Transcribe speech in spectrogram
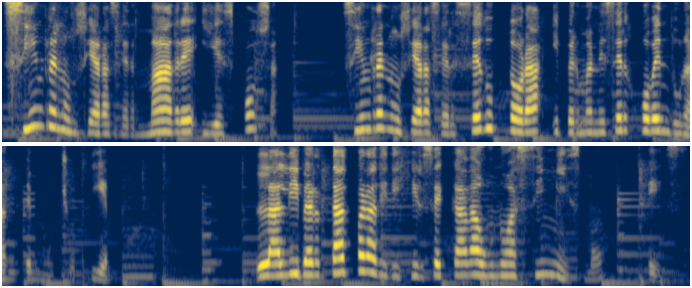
sin renunciar a ser madre y esposa, sin renunciar a ser seductora y permanecer joven durante mucho tiempo. La libertad para dirigirse cada uno a sí mismo es,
